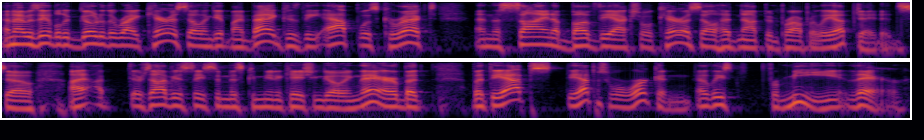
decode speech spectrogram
And I was able to go to the right carousel and get my bag because the app was correct and the sign above the actual carousel had not been properly updated. So I, I, there's obviously some miscommunication going there, but but the apps the apps were working at least for me there.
